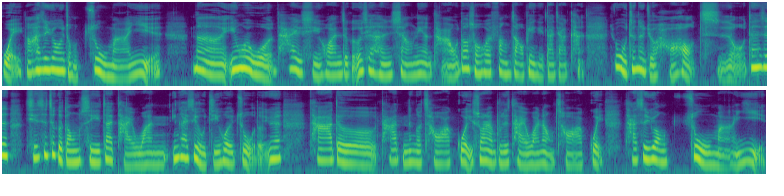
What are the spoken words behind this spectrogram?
味。然后它是用一种苎麻叶。那因为我太喜欢这个，而且很想念它，我到时候会放照片给大家看。就我真的觉得好好吃哦，但是其实这个东西在台湾应该是有机会做的，因为它的它的那个超阿贵，虽然不是台湾那种超阿贵，它是用。苎麻叶，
